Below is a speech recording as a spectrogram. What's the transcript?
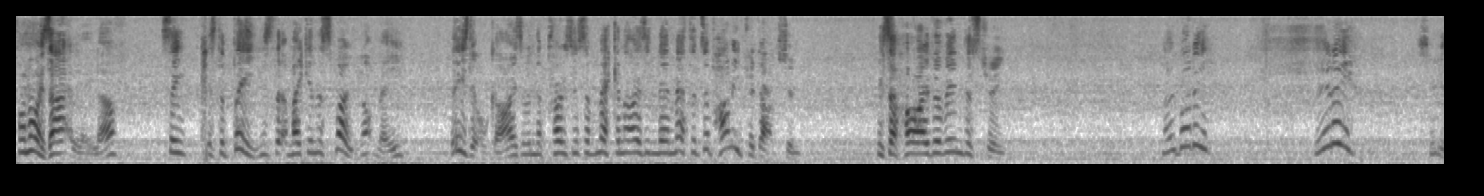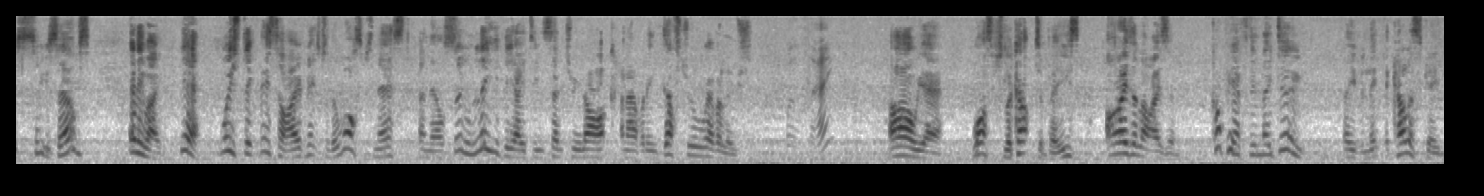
Oh, not exactly, love. See, it's the bees that are making the smoke, not me. These little guys are in the process of mechanising their methods of honey production. It's a hive of industry. Nobody? Really? Suit, suit yourselves. Anyway, yeah, we stick this hive next to the wasp's nest and they'll soon leave the 18th century lark and have an industrial revolution. Will they? Oh, yeah. Wasps look up to bees, idolise them, copy everything they do. They even nick the colour scheme.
